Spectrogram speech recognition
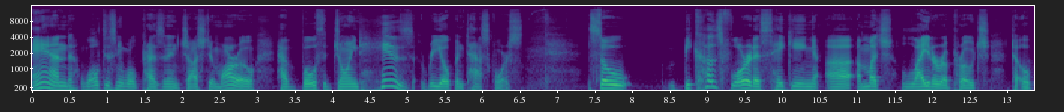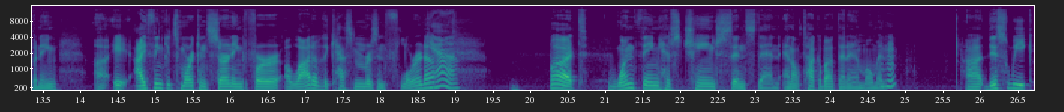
and Walt Disney World President Josh D'Amaro have both joined his reopen task force. So, because Florida is taking a much lighter approach to opening, uh, it, I think it's more concerning for a lot of the cast members in Florida. Yeah. But one thing has changed since then, and I'll talk about that in a moment. Uh, this week,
